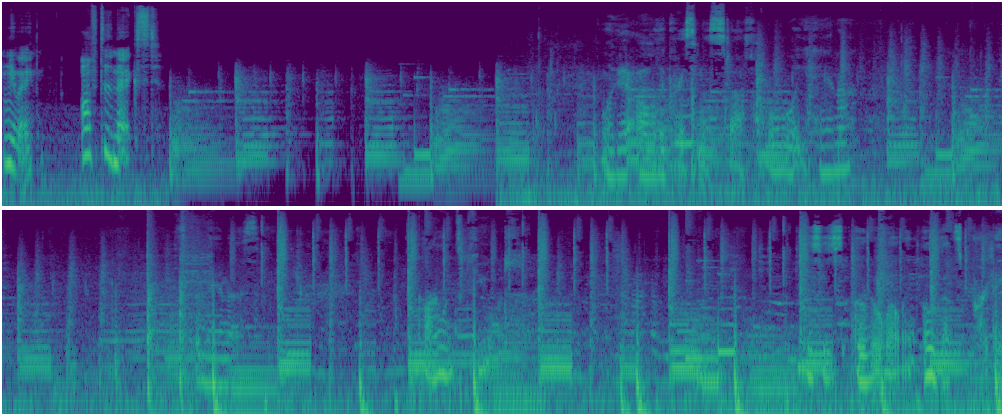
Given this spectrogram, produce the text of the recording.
anyway off to the next. Look at all the Christmas stuff. Holy Hannah bananas garland's cute this is overwhelming. Oh, that's pretty.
